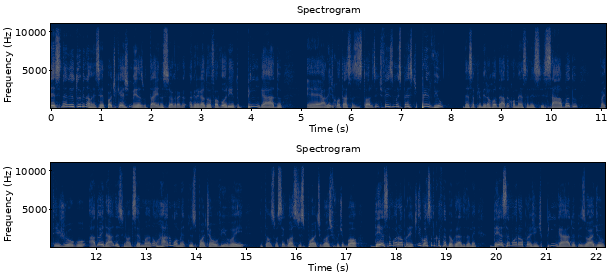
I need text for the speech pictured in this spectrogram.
esse não é no YouTube, não. Esse é podcast mesmo. Tá aí no seu agrega- agregador favorito, pingado. É, além de contar essas histórias, a gente fez uma espécie de preview dessa primeira rodada. Começa nesse sábado. Vai ter jogo adoidado esse final de semana. Um raro momento do esporte ao vivo aí. Então, se você gosta de esporte, gosta de futebol, dê essa moral pra gente. E gosta do Café Belgrado também. Dê essa moral pra gente. Pingado, episódio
